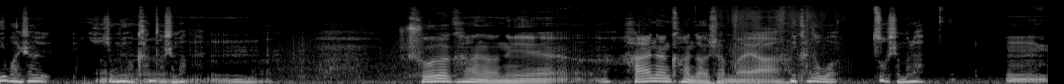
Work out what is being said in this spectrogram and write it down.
你你晚上有没有看到什么？除了看到你，还能看到什么呀？你看到我做什么了？嗯，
